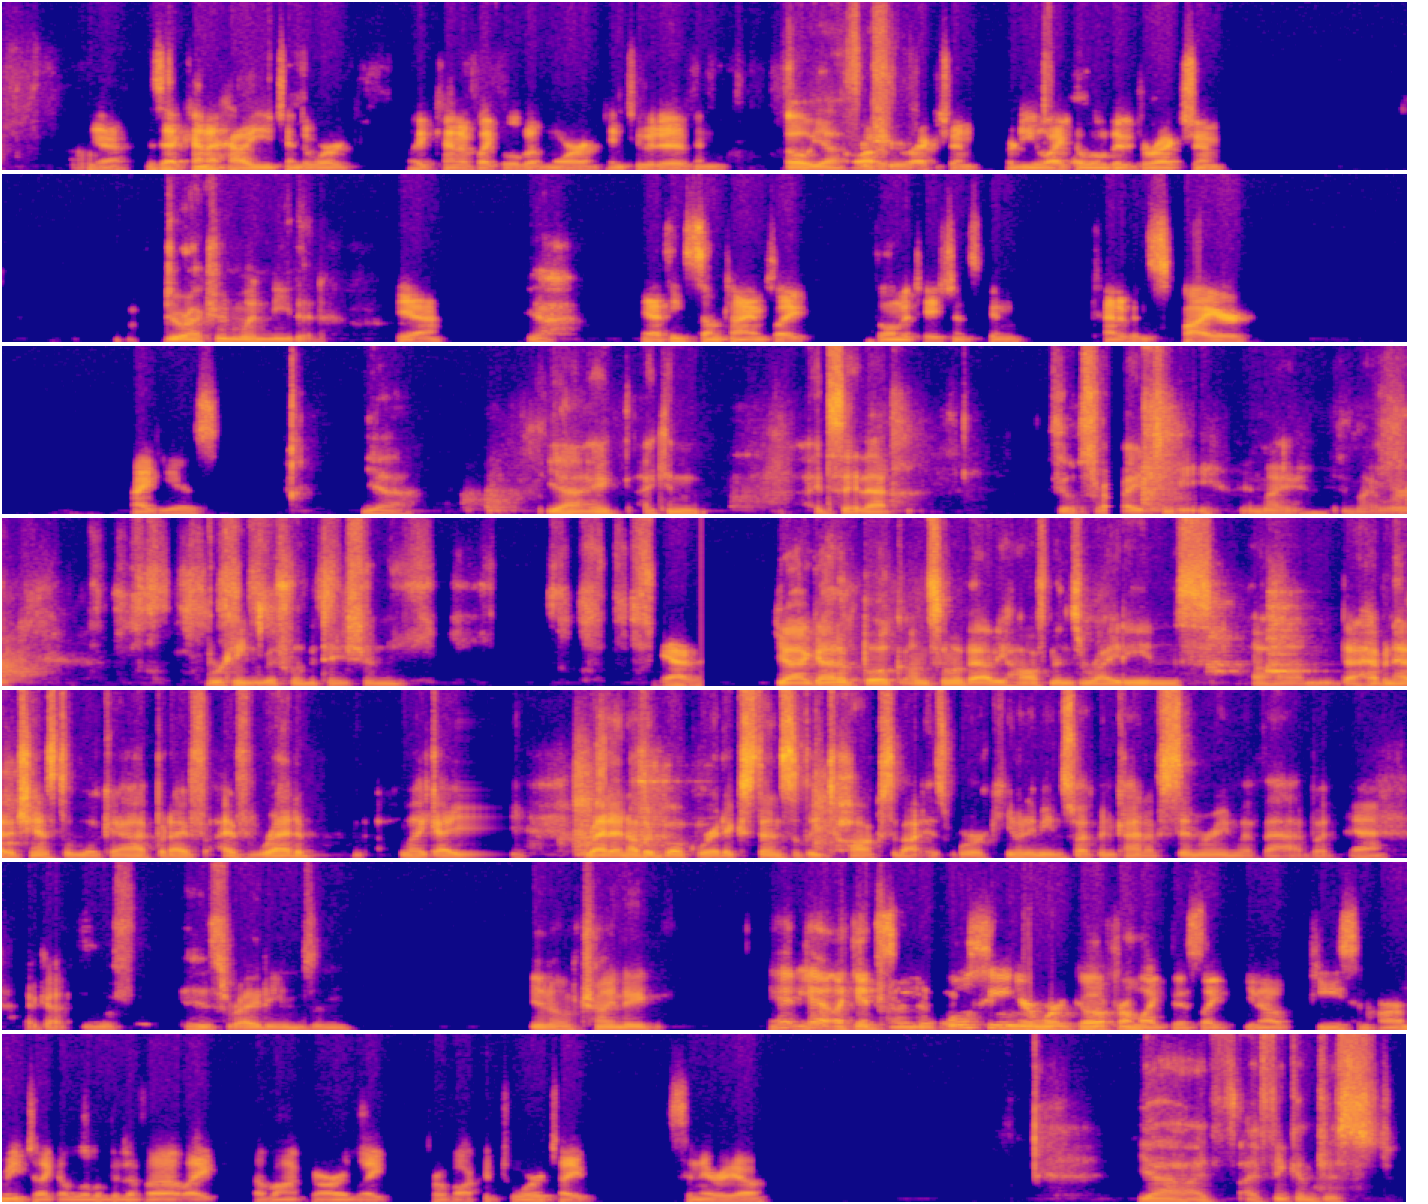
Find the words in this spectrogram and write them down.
um, yeah is that kind of how you tend to work like kind of like a little bit more intuitive and Oh yeah, a lot sure. of direction, or do you like a little bit of direction? Direction when needed. Yeah. Yeah. Yeah, I think sometimes like the limitations can kind of inspire ideas. Yeah. Yeah, I, I can I'd say that feels right to me in my in my work. Working with limitation. Yeah, yeah, I got a book on some of abbie Hoffman's writings um, that I haven't had a chance to look at, but I've I've read a, like I read another book where it extensively talks about his work. You know what I mean? So I've been kind of simmering with that. But yeah, I got his writings and you know trying to yeah yeah like it's to, cool like, seeing your work go from like this like you know peace and harmony to like a little bit of a like avant-garde like provocateur type scenario. Yeah I, I think i'm just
